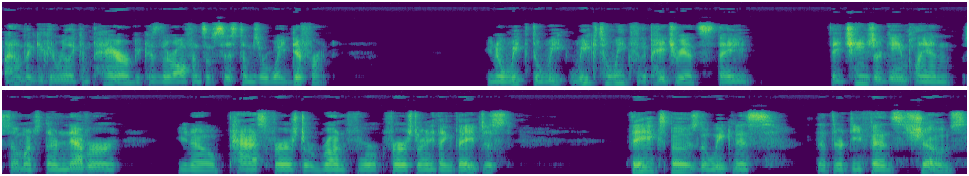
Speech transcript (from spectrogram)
I don't think you can really compare because their offensive systems are way different. You know, week to week, week to week for the Patriots, they they change their game plan so much. They're never, you know, pass first or run for, first or anything. They just they expose the weakness that their defense shows.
